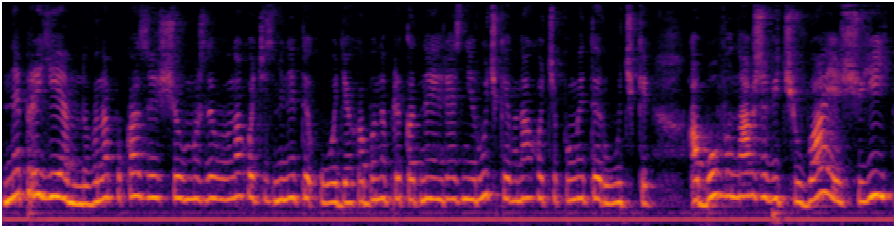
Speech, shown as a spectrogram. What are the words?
неприємно, вона показує, що можливо вона хоче змінити одяг, або, наприклад, в неї грязні ручки, і вона хоче помити ручки, або вона вже відчуває, що їй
